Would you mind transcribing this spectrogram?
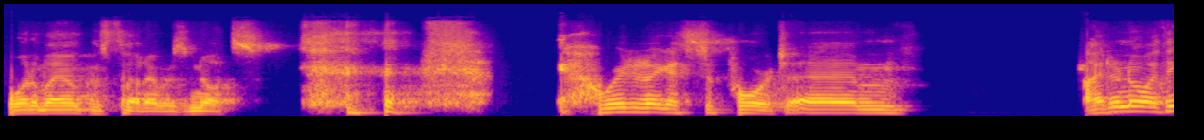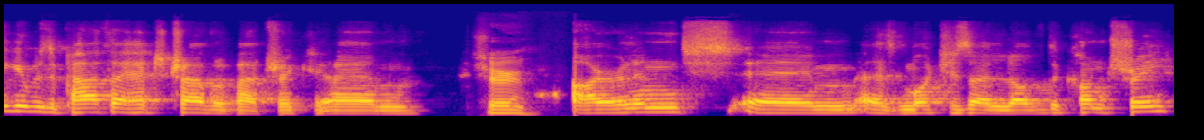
One of my uncles thought I was nuts. Where did I get support? Um, I don't know. I think it was a path I had to travel, Patrick. Um, sure. Ireland, um, as much as I love the country,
